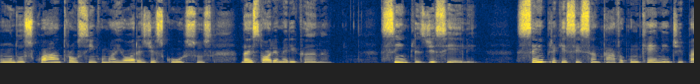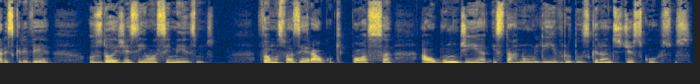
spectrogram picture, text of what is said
um dos quatro ou cinco maiores discursos da história americana. Simples, disse ele. Sempre que se sentava com Kennedy para escrever, os dois diziam a si mesmos: Vamos fazer algo que possa algum dia estar num livro dos grandes discursos.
